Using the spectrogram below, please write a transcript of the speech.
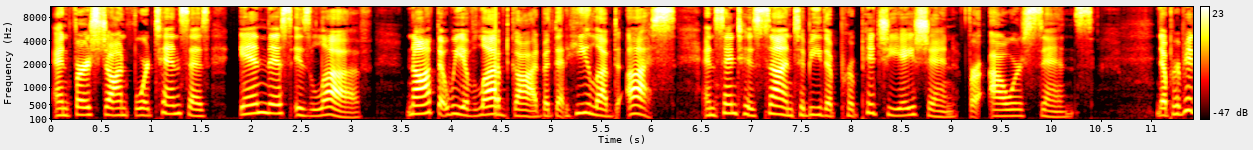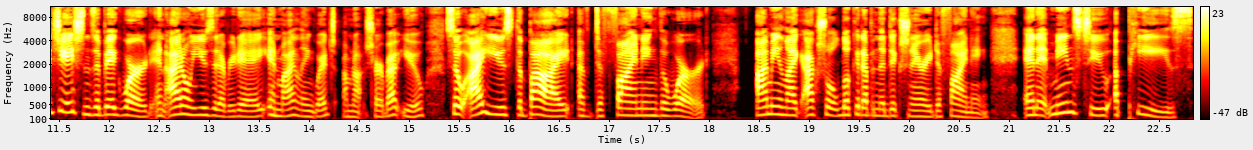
And 1 John 4 10 says, In this is love, not that we have loved God, but that he loved us and sent his Son to be the propitiation for our sins. Now, propitiation is a big word, and I don't use it every day in my language. I'm not sure about you. So I use the bite of defining the word. I mean like actual look it up in the dictionary defining. And it means to appease.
